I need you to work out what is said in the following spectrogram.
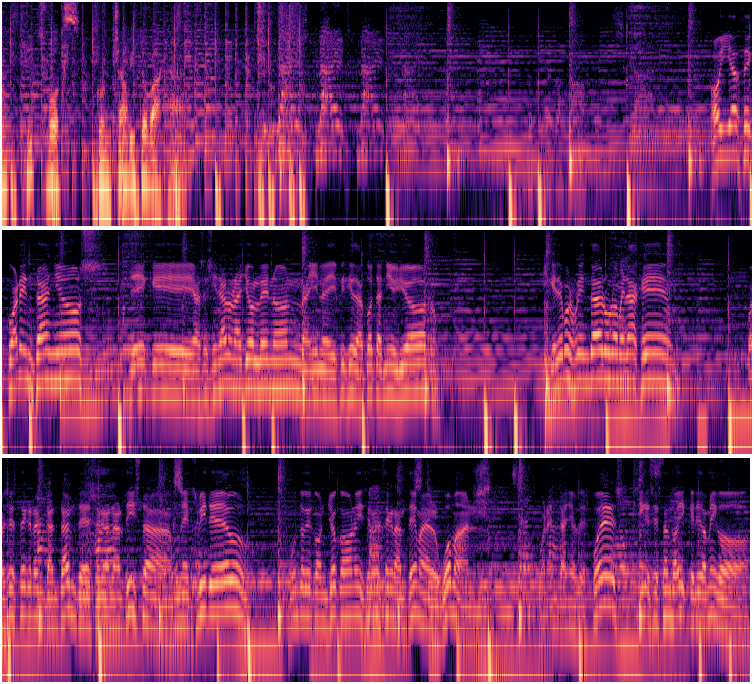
con Chavito Baja. Hoy hace 40 años de que asesinaron a John Lennon ahí en el edificio de Dakota, New York. Y queremos brindar un homenaje pues este gran cantante, este gran artista, un ex Beatle, junto que con Yoko Ono hicieron este gran tema, el Woman. 40 años después, sigues estando ahí, querido amigo.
